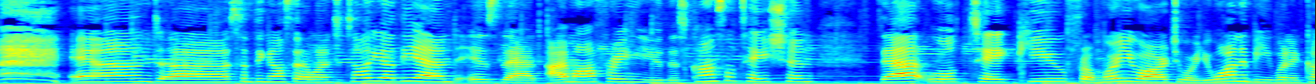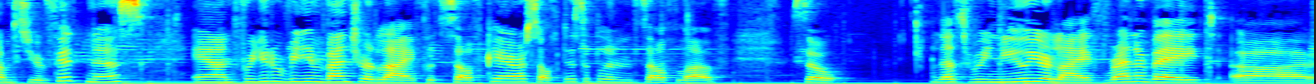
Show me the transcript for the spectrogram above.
and uh, something else that I wanted to tell you at the end is that I'm offering you this consultation that will take you from where you are to where you want to be when it comes to your fitness and for you to reinvent your life with self care, self discipline, and self love. So, let's renew your life, renovate, uh,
